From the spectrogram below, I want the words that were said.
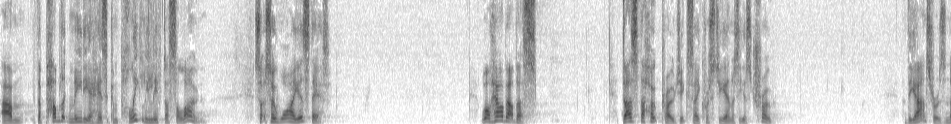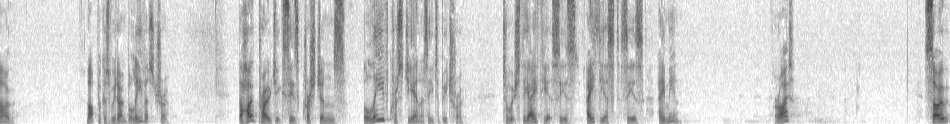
Um, the public media has completely left us alone. So, so why is that? Well, how about this? Does the Hope Project say Christianity is true? The answer is no. Not because we don't believe it's true. The Hope Project says Christians believe Christianity to be true, to which the atheist says, atheist says Amen. Right? So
